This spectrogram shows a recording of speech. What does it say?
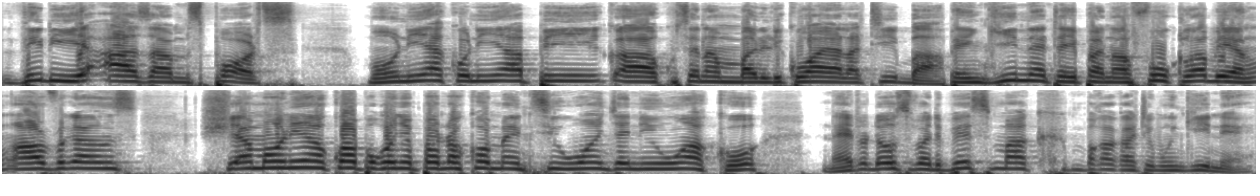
dhidi ya Azam Sports. Maoni yako ni yapi uh, kuhusiana na mabadiliko haya ya ratiba? Pengine taipa nafuu klabu ya Young Africans? Share maoni yako hapo kwenye upande wa comments. Uwanja ni wako. Naitwa Dausford Bismarck, mpaka wakati mwingine.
